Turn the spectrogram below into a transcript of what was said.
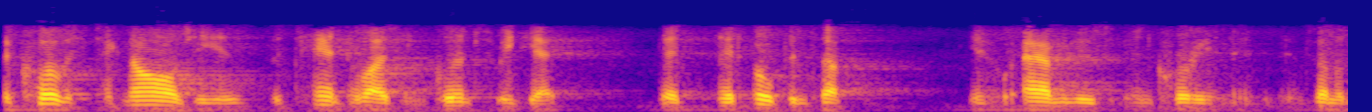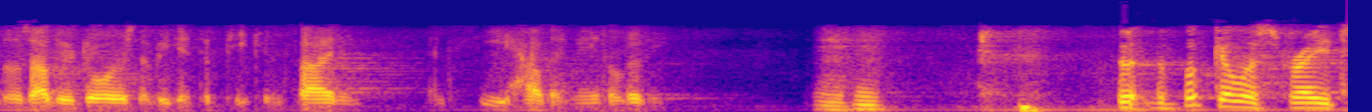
the Clovis technology is the tantalizing glimpse we get that, that opens up, you know, avenues of inquiry and, and some of those other doors that we get to peek inside and, and see how they made a living. Mm-hmm. The, the book illustrates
